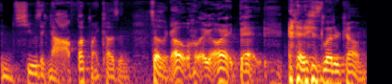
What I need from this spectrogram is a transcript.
And she was like, "Nah, fuck my cousin." So I was like, "Oh, like all right, bet." And I just let her come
